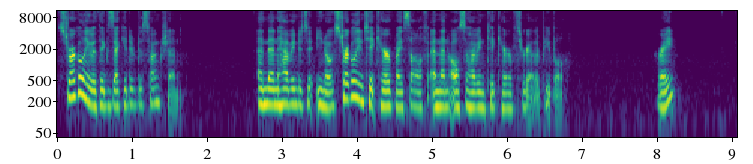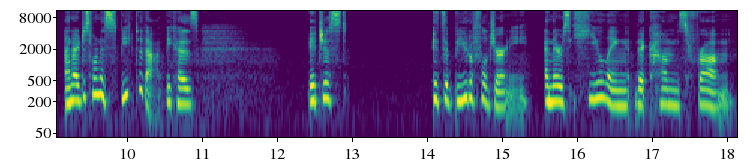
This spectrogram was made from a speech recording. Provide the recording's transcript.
struggling with executive dysfunction, and then having to, t- you know, struggling to take care of myself and then also having to take care of three other people. Right? And I just want to speak to that because it just, it's a beautiful journey. And there's healing that comes from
